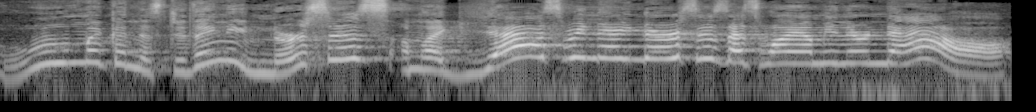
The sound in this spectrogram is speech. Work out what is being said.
oh my goodness, do they need nurses? I'm like, yes, we need nurses. That's why I'm in there now.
